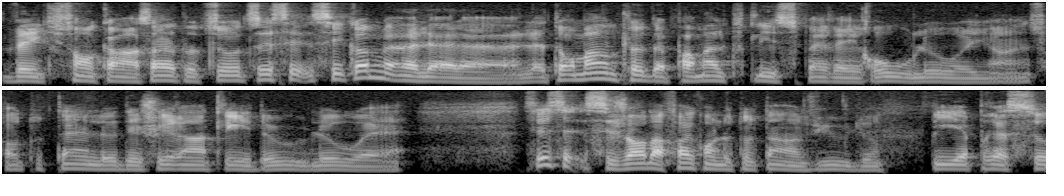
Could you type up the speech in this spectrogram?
vaincu son cancer, tout ça. C'est comme la, tourmente de pas mal tous les super-héros, là. Ils sont tout le temps là, déchirés entre les deux, là. C'est le genre d'affaires qu'on a tout le temps vu, là. Puis après ça,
